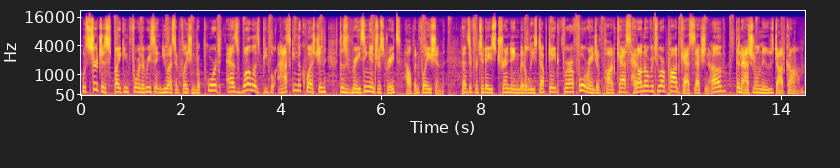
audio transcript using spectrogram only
with searches spiking for the recent US inflation report, as well as people asking the question Does raising interest rates help inflation? That's it for today's trending Middle East update. For our full range of podcasts, head on over to our podcast section of thenationalnews.com.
